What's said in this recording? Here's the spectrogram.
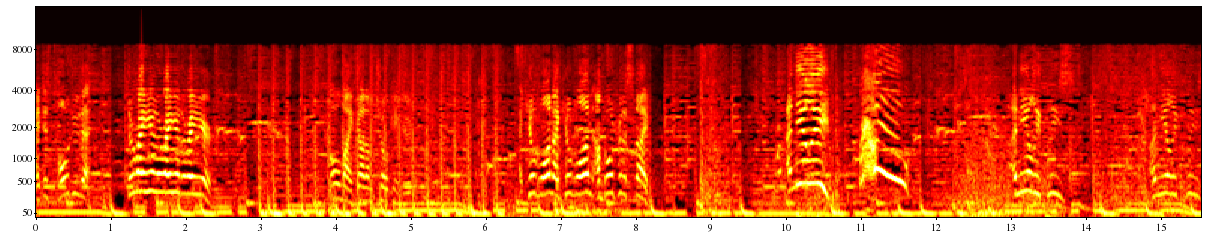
I just told you that. They're right here, they're right here, they're right here. Oh my god, I'm choking, dude. I killed one, I killed one. I'm going for the snipe. Anili! Woo! Please. Anili, please.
